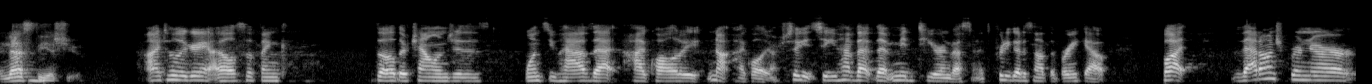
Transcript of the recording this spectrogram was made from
and that's the mm-hmm. issue. I totally agree. I also think the other challenge is once you have that high quality, not high quality, so you, so you have that that mid tier investment. It's pretty good. It's not the breakout, but that entrepreneur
